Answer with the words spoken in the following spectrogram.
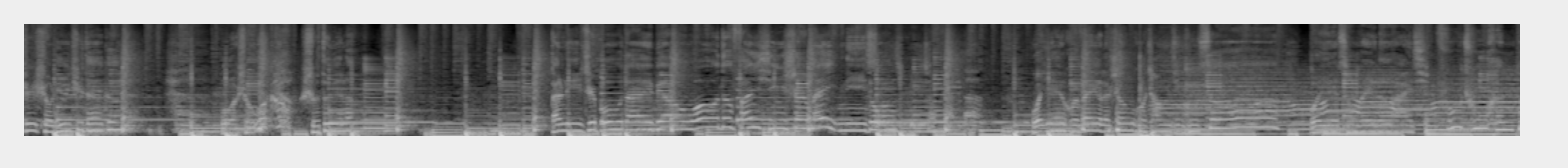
是首励志的歌，我说我靠，说对了。但励志不代表我的烦心事儿没你多，我也会为了生活尝尽苦涩，我也曾为了爱情付出很多。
